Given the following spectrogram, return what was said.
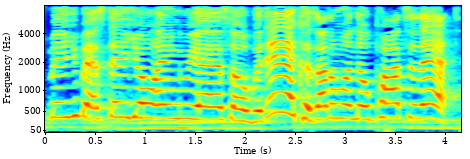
Man, you better stay your angry ass over there because I don't want no parts of that.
